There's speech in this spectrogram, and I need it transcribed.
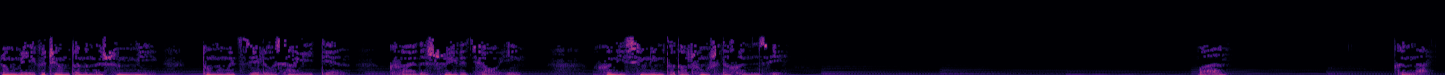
让每一个这样短短的生命都能为自己留下一点可爱的事业的脚印。和你心灵得到充实的痕迹。晚安，Good night。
